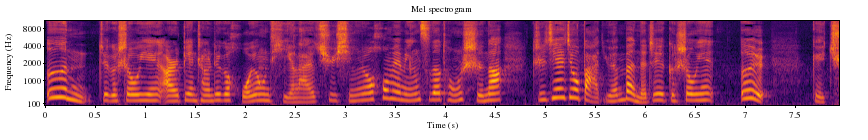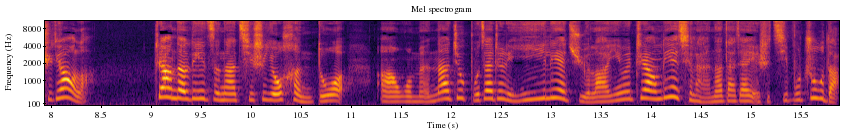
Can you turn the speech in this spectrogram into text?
n 这个收音而变成这个活用体来去形容后面名词的同时呢，直接就把原本的这个收音 e 给去掉了。这样的例子呢，其实有很多啊，我们呢就不在这里一一列举了，因为这样列起来呢，大家也是记不住的。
